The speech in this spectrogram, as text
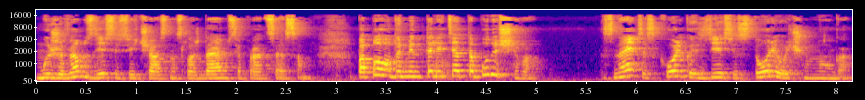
Мы живем здесь и сейчас, наслаждаемся процессом. По поводу менталитета будущего, знаете, сколько здесь историй очень много,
